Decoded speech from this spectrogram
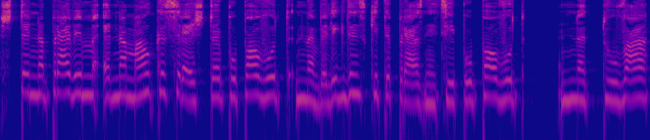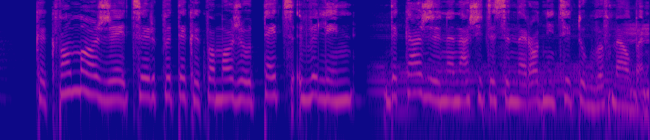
ще направим една малка среща по повод на Великденските празници, по повод на това какво може църквата, какво може отец Велин да каже на нашите сънародници тук в Мелбърн.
